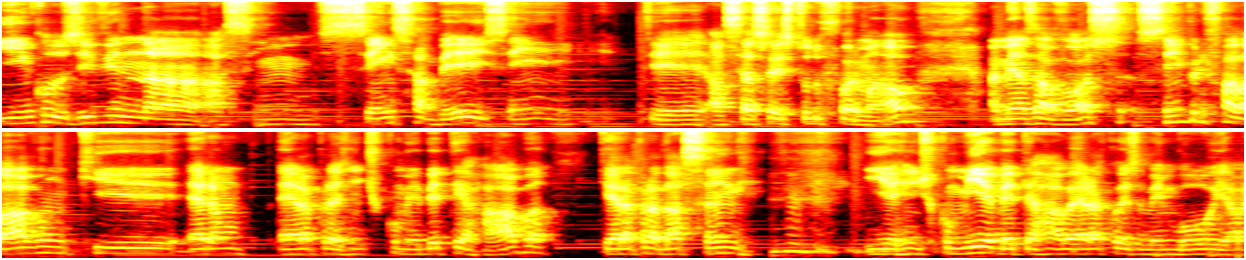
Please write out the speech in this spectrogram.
e inclusive na assim sem saber e sem ter acesso a estudo formal, as minhas avós sempre falavam que era, era pra gente comer beterraba, que era para dar sangue. E a gente comia beterraba, era coisa bem boa, e a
